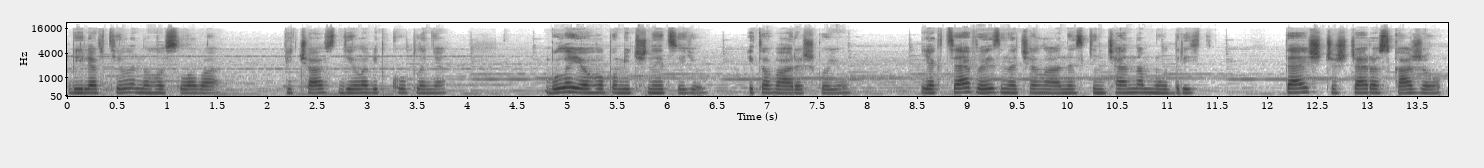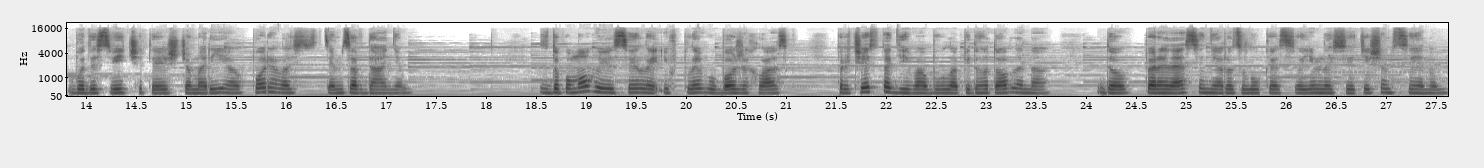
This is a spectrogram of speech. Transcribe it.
біля втіленого слова під час діла відкуплення, була його помічницею і товаришкою, як це визначила нескінченна мудрість. Те, що ще розкажу, буде свідчити, що Марія впоралась з цим завданням. З допомогою сили і впливу Божих ласк пречиста діва була підготовлена до перенесення розлуки з своїм найсвятішим сином.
